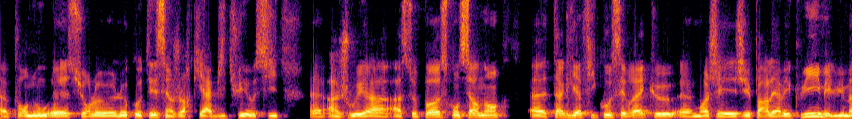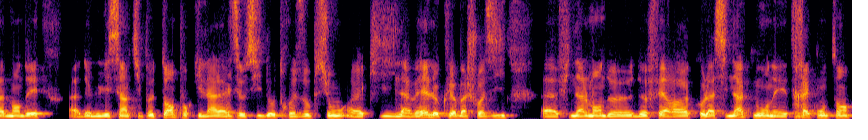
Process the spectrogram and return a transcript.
euh, pour nous sur le, côté. C'est un joueur qui est habitué aussi à jouer à, ce poste. Concernant Tagliafico, c'est vrai que moi j'ai parlé avec lui, mais lui m'a demandé de lui laisser un petit peu de temps pour qu'il analyse aussi d'autres options qu'il avait. Le club a choisi finalement de, de faire Colasinac. Nous, on est très contents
